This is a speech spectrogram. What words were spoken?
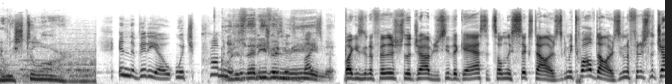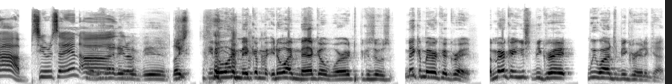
And we still are. In the video, which prominently What does that features even his vice mean? Like he's gonna finish the job. Did you see the gas? It's only six dollars. It's gonna be twelve dollars. He's gonna finish the job. See what I'm saying? What does uh, that you know- even mean? Like, you know why make you know why MAGA worked because it was make America great. America used to be great. We want it to be great again.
